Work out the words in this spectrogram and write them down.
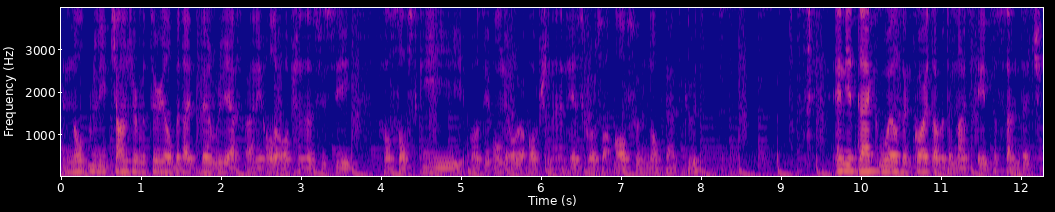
and not really challenger material, but I don't really have any other options. As you see, Rosowski was the only other option, and his scores are also not that good. In the attack, Wales and Koita with a nice 8 percentage.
